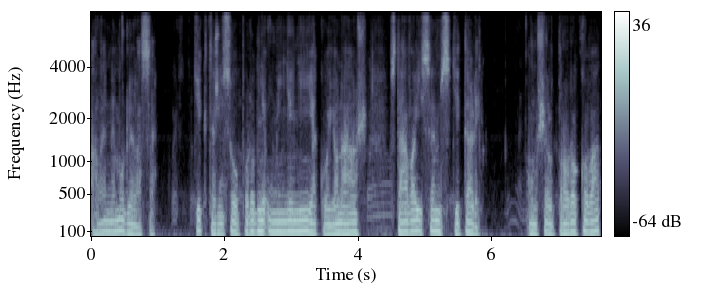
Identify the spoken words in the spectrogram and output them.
ale nemodlila se. Ti, kteří jsou podobně umínění jako Jonáš, stávají se mstiteli. On šel prorokovat,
